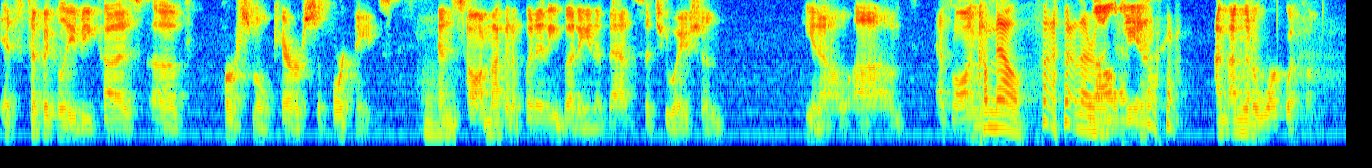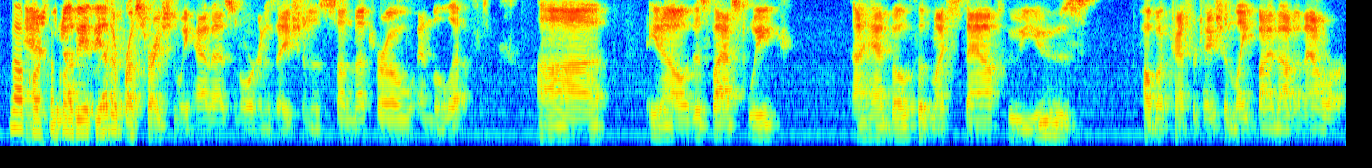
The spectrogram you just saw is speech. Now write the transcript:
it's typically because of personal care support needs. Mhm. And so I'm not going to put anybody in a bad situation, you know, um, as long Come as now. Well, you know, I'm, I'm going to work with them. no, of And, course. You know, the, the other frustration we have as an organization is Sun Metro and the LIFT. Uh, you know, this last week, I had both of my staff who use public transportation late by about an hour.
